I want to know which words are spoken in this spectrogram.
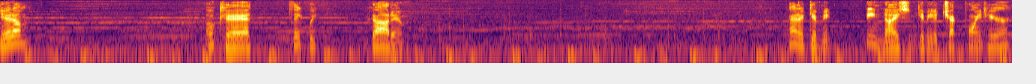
Get him? Okay, I think we got him. Kind of give me, be nice and give me a checkpoint here.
